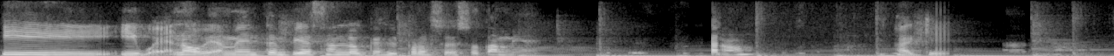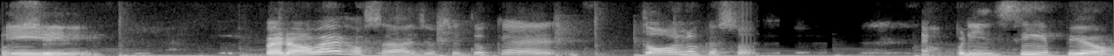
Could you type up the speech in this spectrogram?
y, y bueno, obviamente empiezan lo que es el proceso también, ¿no? Aquí. Y, Sí. Pero ves, o sea, yo siento que todo lo que son los principios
